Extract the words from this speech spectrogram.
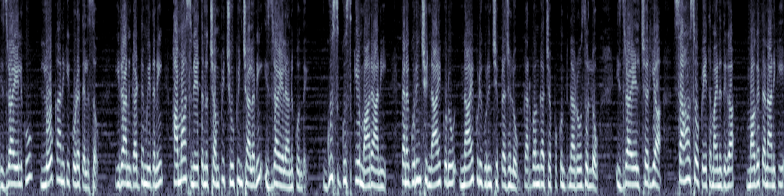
ఇజ్రాయెల్కు లోకానికి కూడా తెలుసు. ఇరాన్ గడ్డ మీదని హమాస్ నేతను చంపి చూపించాలని ఇజ్రాయెల్ అనుకుంది. గుస్ గుస్కే మారా అని తన గురించి నాయకుడు నాయకుడి గురించి ప్రజలు గర్వంగా చెప్పుకుంటున్న రోజుల్లో ఇజ్రాయెల్ చర్య సాహసోపేతమైనదిగా మగతనానికి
